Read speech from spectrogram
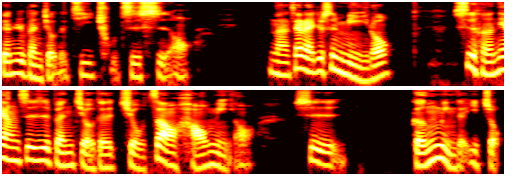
跟日本酒的基础知识哦，那再来就是米喽，适合酿制日本酒的酒造好米哦，是粳米的一种。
